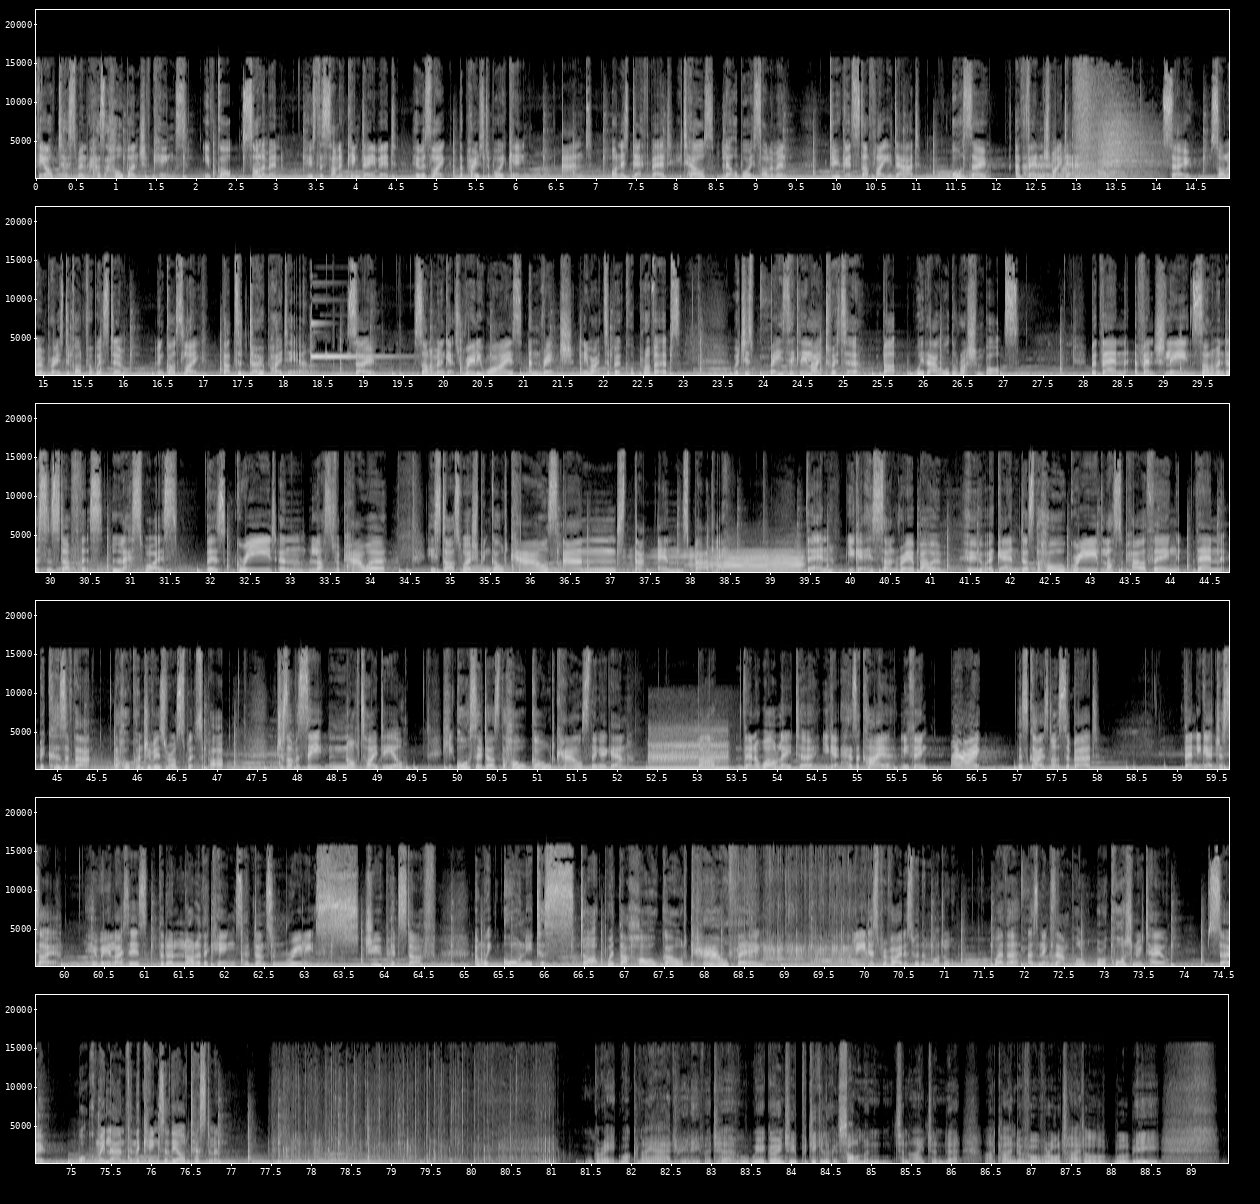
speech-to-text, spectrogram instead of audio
The Old Testament has a whole bunch of kings. You've got Solomon, who's the son of King David, who is like the poster boy king. And on his deathbed, he tells little boy Solomon, do good stuff like your dad. Also, avenge my death. So, Solomon prays to God for wisdom, and God's like, that's a dope idea. So, Solomon gets really wise and rich, and he writes a book called Proverbs, which is basically like Twitter, but without all the Russian bots. But then eventually, Solomon does some stuff that's less wise. There's greed and lust for power. He starts worshipping gold cows, and that ends badly. Then you get his son Rehoboam, who again does the whole greed, lust for power thing. Then, because of that, the whole country of Israel splits apart, which is obviously not ideal. He also does the whole gold cows thing again. But then a while later, you get Hezekiah, and you think, all right, this guy's not so bad. Then you get Josiah, who realizes that a lot of the kings have done some really stupid stuff, and we all need to stop with the whole gold cow thing. Leaders provide us with a model, whether as an example or a cautionary tale. So, what can we learn from the kings of the Old Testament? Great. What can I add, really? But uh, we're going to particularly look at Solomon tonight, and uh, our kind of overall title will be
